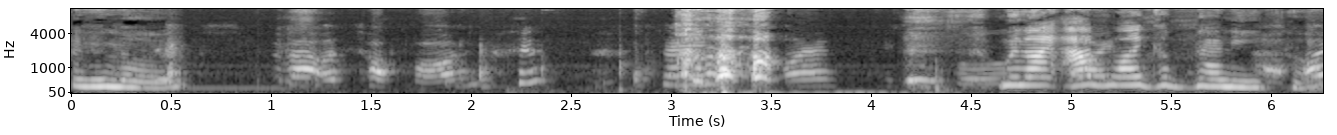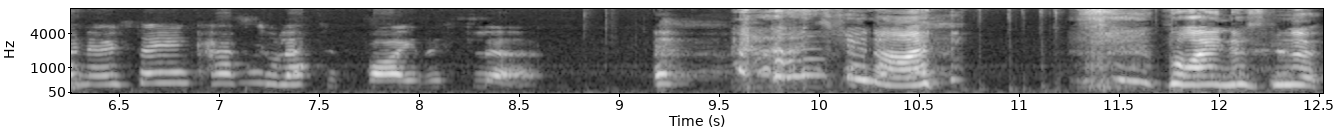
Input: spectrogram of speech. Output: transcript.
I don't know. Without a top on. I'm. When I add like a belly I know, say in capital letters, buy this look. Should I? Minus look,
